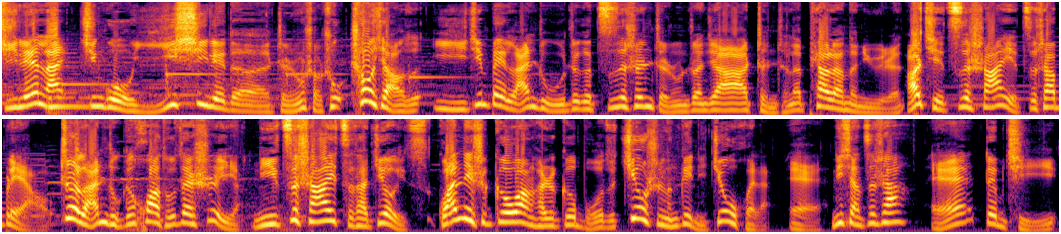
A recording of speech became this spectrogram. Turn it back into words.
几年来，经过一系列的整容手术，臭小子已经被男主这个资深整容专家整成了漂亮的女人，而且自杀也自杀不了。这男主跟画图在世一样，你自杀一次他救一次，管你是割腕还是割脖子，就是能给你救回来。哎，你想自杀？哎，对不起，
